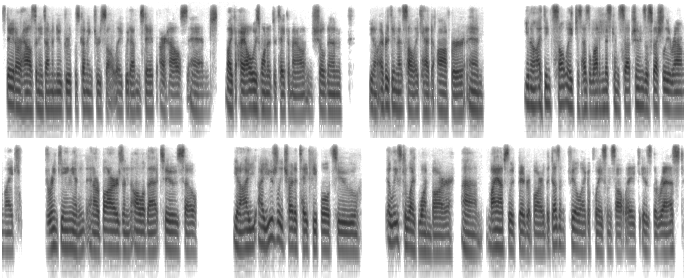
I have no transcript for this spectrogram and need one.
stay at our house anytime a new group was coming through Salt Lake. We'd have them stay at our house, and like I always wanted to take them out and show them, you know, everything that Salt Lake had to offer. And you know, I think Salt Lake just has a lot of misconceptions, especially around like drinking and, and our bars and all of that too. So, you know, I, I usually try to take people to at least to like one bar. Um, my absolute favorite bar that doesn't feel like a place in Salt Lake is the Rest.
